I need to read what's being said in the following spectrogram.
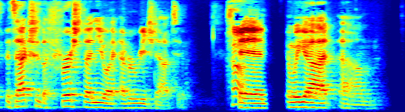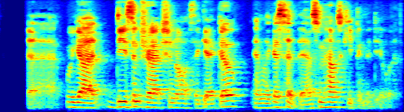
it's actually the first venue I ever reached out to, huh. and and we got um, uh, we got decent traction off the get go, and like I said, they have some housekeeping to deal with.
